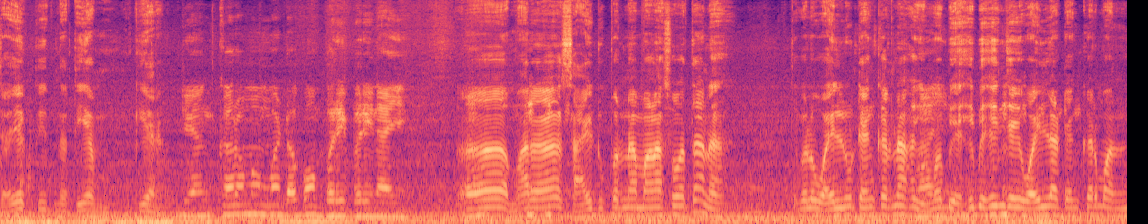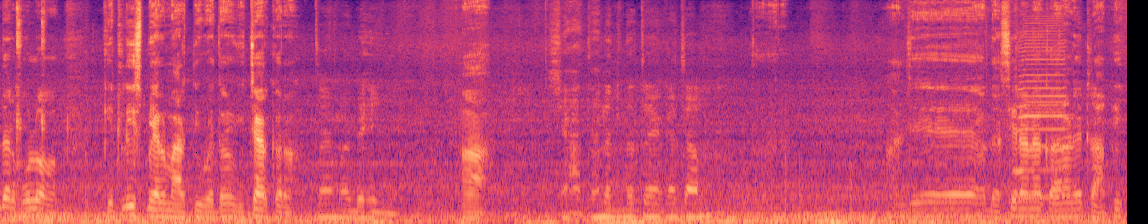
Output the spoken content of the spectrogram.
જયકતી જ નથી એમ ઘેર. ટેન્કરોમાં મેં ડબ્બો ભરી ભરીને આવી મારા સાઈડ ઉપરના માણસો હતા ને તે પેલો ઓઇલનું ટેન્કર ના હોય એમાં બેસી બેસીને જાય ઓઇલના ટેન્કરમાં અંદર બોલો કેટલી સ્મેલ મારતી હોય તમે વિચાર કરો. તો એમાં બેસી હા. સાધન જ નતો એક ચાલુ. આજે દશેરાના કારણે ટ્રાફિક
